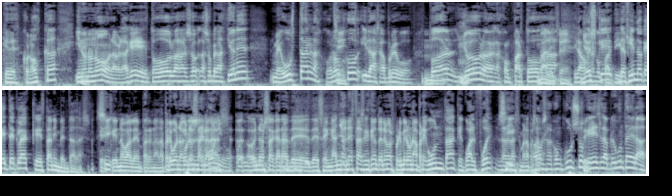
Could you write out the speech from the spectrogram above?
que, desconozca. Y no, no, no, la verdad que todas las, las operaciones me gustan, las conozco y las apruebo. Todas yo las, las comparto Vale, sí. y las Yo vamos a que compartir. Defiendo que hay teclas que están inventadas, que, Sí. que no valen para nada. Pero bueno, hoy nos sacarás, demonio, por el hoy demonio. nos sacarás de, de ese engaño. En esta sección tenemos primero una pregunta, que ¿cuál fue la de la semana pasada? Vamos al concurso, Sí. que es la pregunta era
